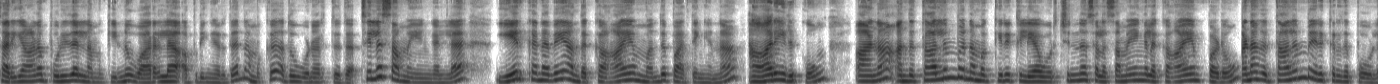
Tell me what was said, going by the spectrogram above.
சரியான புரிதல் நமக்கு இன்னும் வரல அப்படிங்கறத நமக்கு அது உணர்த்துது. சில சமயங்கள்ல ஏற்கனவே அந்த காயம் வந்து பாத்தீங்கன்னா ஆறி இருக்கும் ஆனா அந்த தழும்பு நமக்கு இருக்கு இல்லையா? ஒரு சின்ன சில சமயங்களை காயப்படும் ஆனா அந்த தழும்பு இருக்கிறது போல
